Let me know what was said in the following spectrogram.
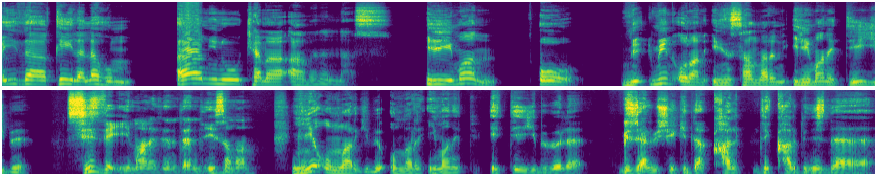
izâ qîle lehum aminu kema amenen nas. İman o mümin olan insanların iman ettiği gibi siz de iman edin dendiği zaman niye onlar gibi onların iman et- ettiği gibi böyle güzel bir şekilde kalp, kalbinizde,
